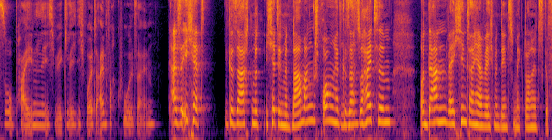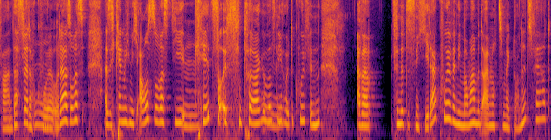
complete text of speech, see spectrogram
so peinlich, wirklich. Ich wollte einfach cool sein. Also ich hätte gesagt, mit, ich hätte ihn mit Namen angesprochen, hätte gesagt, so, hi Tim. Und dann wäre ich hinterher, wäre ich mit denen zu McDonalds gefahren. Das wäre doch cool, oder? Sowas, also ich kenne mich nicht aus, so was die Kids heutzutage, was die heute cool finden. Aber findet es nicht jeder cool, wenn die Mama mit einem noch zu McDonalds fährt?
